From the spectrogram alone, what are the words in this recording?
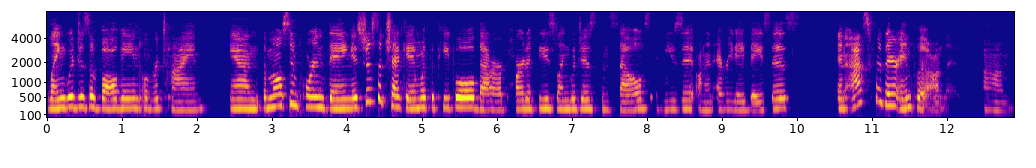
Language is evolving over time, and the most important thing is just to check in with the people that are part of these languages themselves and use it on an everyday basis and ask for their input on this um,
